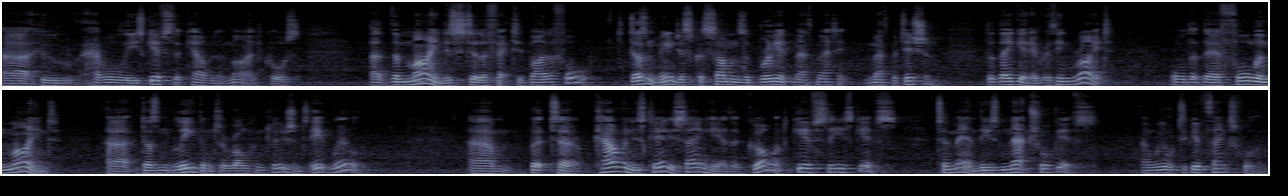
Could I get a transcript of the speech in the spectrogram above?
uh, who have all these gifts that Calvin admired, of course, uh, the mind is still affected by the fall. It doesn't mean just because someone's a brilliant mathematic, mathematician that they get everything right, or that their fallen mind uh, doesn't lead them to wrong conclusions. It will. Um, but uh, Calvin is clearly saying here that God gives these gifts to men, these natural gifts, and we ought to give thanks for them.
